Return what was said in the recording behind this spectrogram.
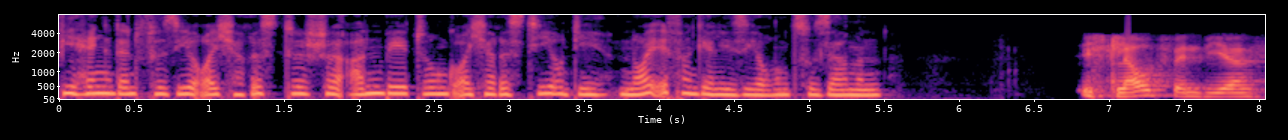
Wie hängen denn für Sie eucharistische Anbetung, Eucharistie und die Neuevangelisierung zusammen? Ich glaube, wenn wir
